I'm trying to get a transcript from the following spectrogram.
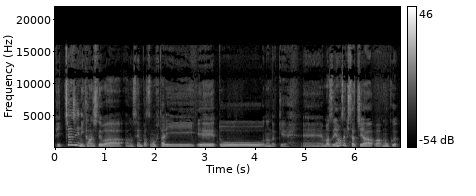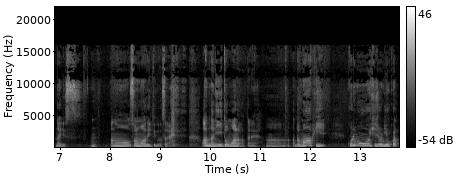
ピッチャー陣に関しては、あの、先発の2人、え、ー、と、なんだっけ、えー、まず山崎幸也は文句ないです。うん。あの、そのままでいてください。あんなにいいと思わなかったね。うん。あと、マーフィー。これも非常に良かっ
